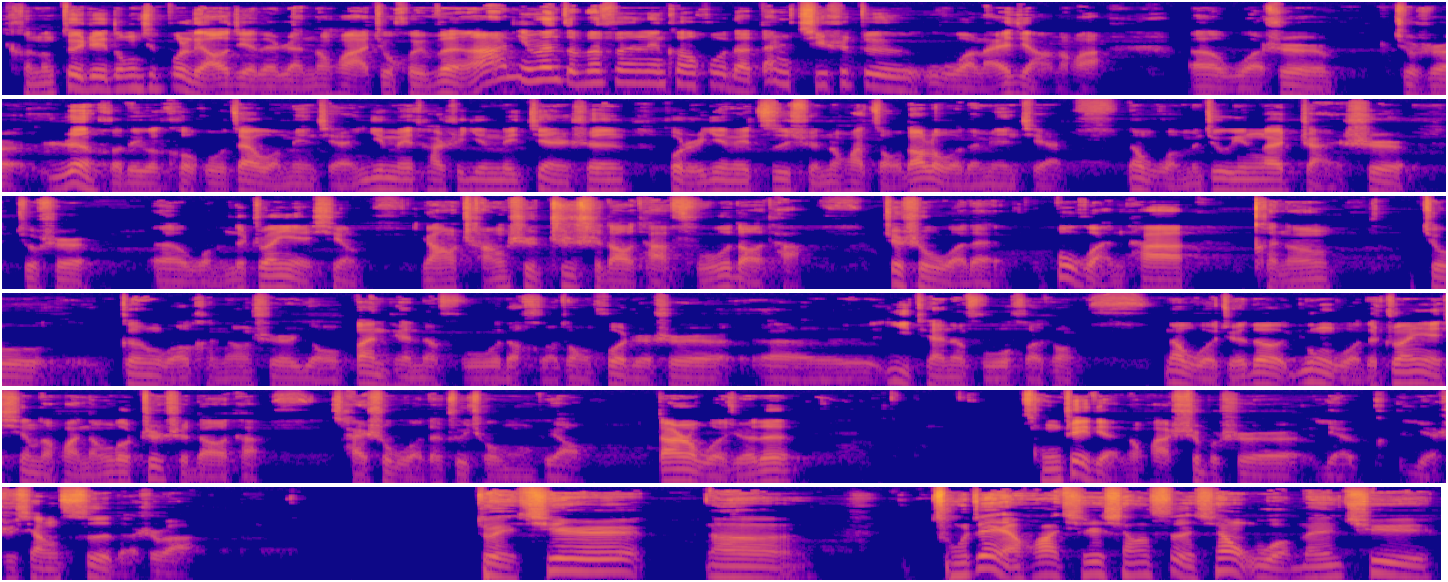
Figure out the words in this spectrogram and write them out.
可能对这东西不了解的人的话，就会问啊，你们怎么分类客户的？但其实对我来讲的话，呃，我是就是任何的一个客户在我面前，因为他是因为健身或者因为咨询的话走到了我的面前，那我们就应该展示就是呃我们的专业性，然后尝试支持到他，服务到他，这是我的。不管他可能就跟我可能是有半天的服务的合同，或者是呃一天的服务合同。那我觉得用我的专业性的话，能够支持到他，才是我的追求目标。当然，我觉得从这点的话，是不是也也是相似的，是吧？对，其实呃，从这点话，其实相似。像我们去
